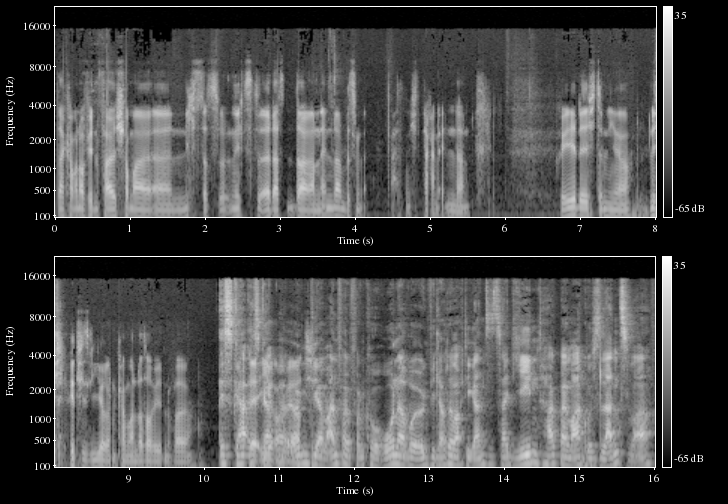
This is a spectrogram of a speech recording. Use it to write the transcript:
da kann man auf jeden Fall schon mal äh, nichts, dazu, nichts äh, das, daran ändern, bisschen, was nicht daran ändern. Rede ich denn hier? Nicht kritisieren kann man das auf jeden Fall. Es gab, es gab mal irgendwie am Anfang von Corona, wo irgendwie Lauterbach die ganze Zeit jeden Tag bei Markus Lanz war,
